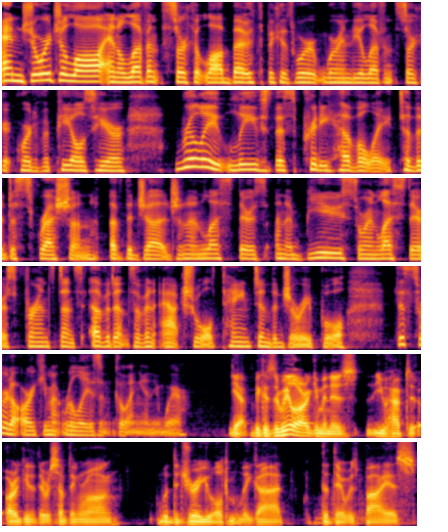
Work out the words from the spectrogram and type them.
and Georgia law and 11th Circuit law, both because we're, we're in the 11th Circuit Court of Appeals here, really leaves this pretty heavily to the discretion of the judge. And unless there's an abuse or unless there's, for instance, evidence of an actual taint in the jury pool, this sort of argument really isn't going anywhere. Yeah, because the real argument is you have to argue that there was something wrong with the jury you ultimately got, that there was bias,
